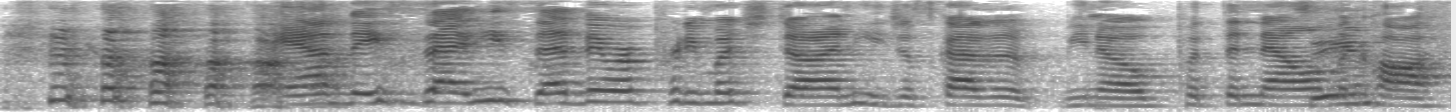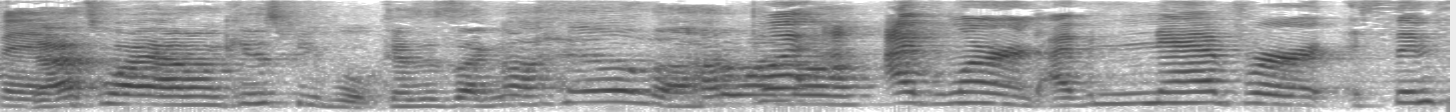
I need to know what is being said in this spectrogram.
and they said he said they were pretty much done. He just got to you know put the nail in the coffin. That's why I don't kiss people because it's like, no, hell no. How do I know? But I've learned. I've never since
